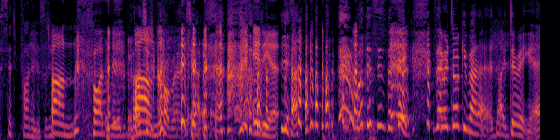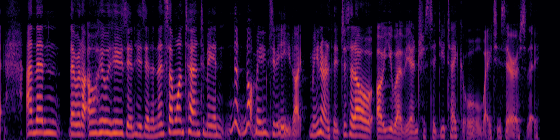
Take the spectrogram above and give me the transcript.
said fun in a sort of Fun. fun with Fun. commas. Yeah. Idiot. Yeah. well, this is the thing. They were talking about it, like doing it, and then they were like, "Oh, who, who's in? Who's in?" And then someone turned to me and n- not meaning to be like mean or anything, just said, "Oh, oh, you won't be interested. You take it all way too seriously."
